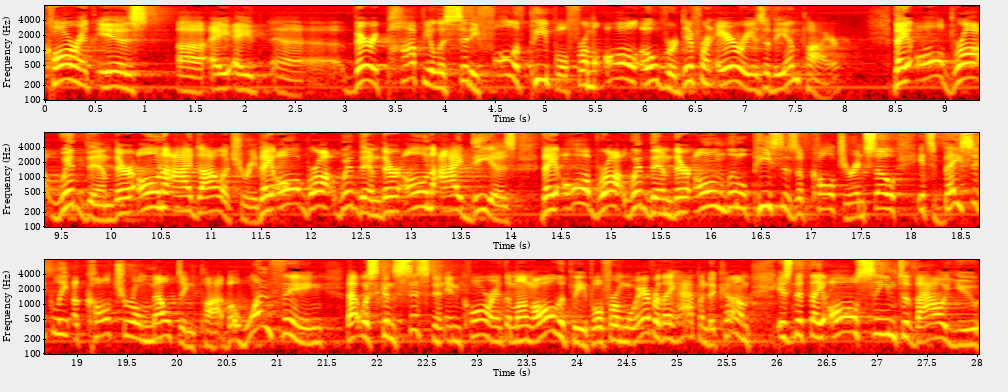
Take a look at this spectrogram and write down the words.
Corinth is uh, a, a uh, very populous city full of people from all over different areas of the empire. They all brought with them their own idolatry. They all brought with them their own ideas. They all brought with them their own little pieces of culture. And so it's basically a cultural melting pot. But one thing that was consistent in Corinth among all the people from wherever they happened to come is that they all seemed to value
